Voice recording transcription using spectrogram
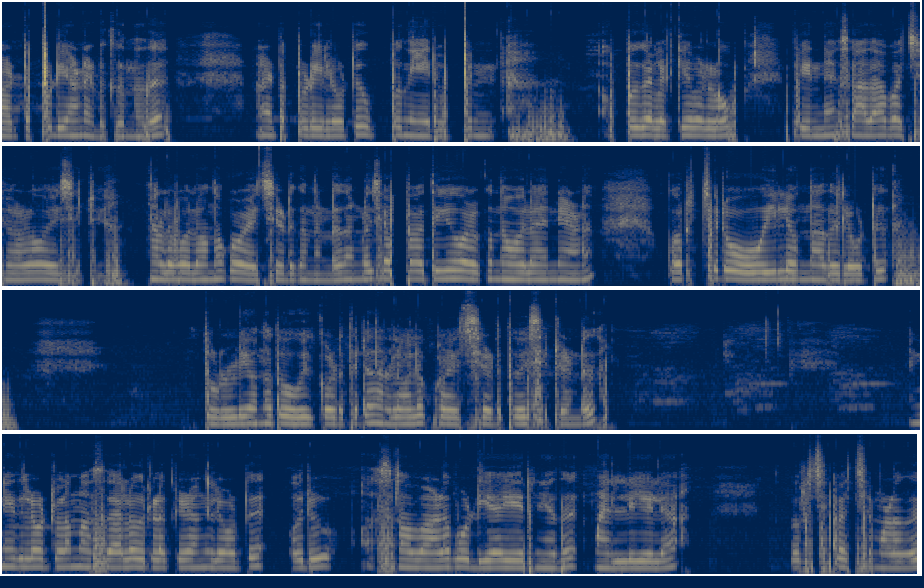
ആട്ടപ്പൊടിയാണ് എടുക്കുന്നത്. ആട്ടപ്പൊടിയിലോട്ട് ഉപ്പ് നീര് ഉപ്പിൻ ഉപ്പ് കലക്കിയ വെള്ളവും പിന്നെ സാധാ പച്ചവെള്ളം ഒഴിച്ചിട്ട് നല്ലപോലെ ഒന്ന് കുഴച്ചെടുക്കുന്നുണ്ട്. നമ്മൾ ചപ്പാത്തിക്ക് കുഴക്കുന്ന പോലെ തന്നെയാണ്. കുറച്ചൊരു ഓയിലൊന്ന് അതിലോട്ട് തുള്ളി ഒന്ന് തൂവി കൊടുത്തിട്ട് നല്ലപോലെ കുഴച്ചെടുത്ത് വെച്ചിട്ടുണ്ട്. ഇനി ഇതിലോട്ടുള്ള മസാല ഉരുളക്കിഴങ്ങിലോട്ട് ഒരു സവാള പൊടിയായി അരിഞ്ഞത് മല്ലിയില കുറച്ച് പച്ചമുളക്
